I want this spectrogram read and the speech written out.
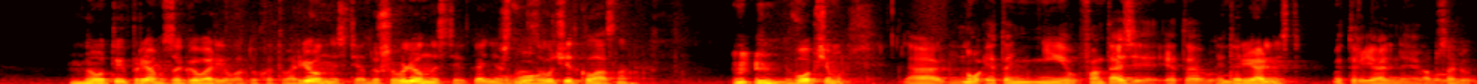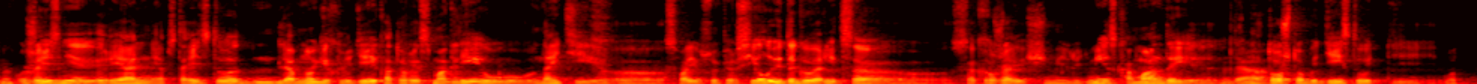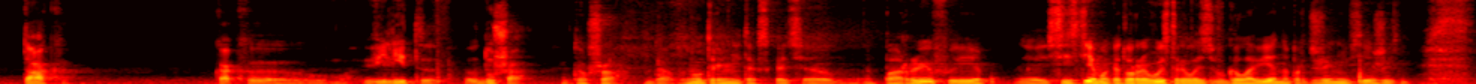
Ну, ты прям заговорил о духотворенности, одушевленности. Конечно, вот. звучит классно. В общем... Но это не фантазия, это... Это реальность. Это реальная Абсолютно. жизнь, реальные обстоятельства для многих людей, которые смогли найти э, свою суперсилу и договориться э, с окружающими людьми, с командой да. на то, чтобы действовать вот так, как э, велит душа. Душа, да, внутренний, так сказать, порыв и система, которая выстроилась в голове на протяжении всей жизни.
